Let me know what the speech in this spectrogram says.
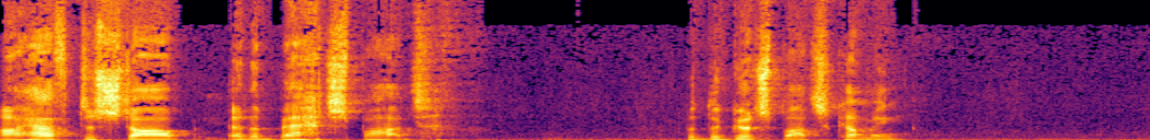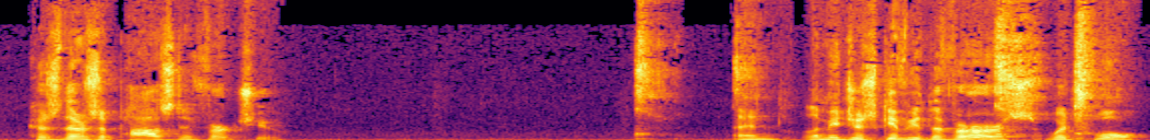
I have to stop at a bad spot, but the good spot's coming because there's a positive virtue. And let me just give you the verse, which will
